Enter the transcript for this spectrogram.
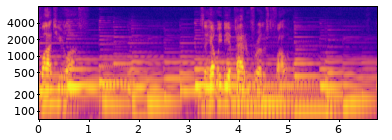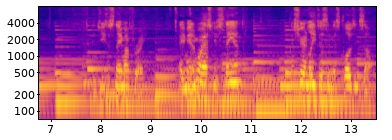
Apply it to your life. Say, help me be a pattern for others to follow. In Jesus' name I pray. Amen. I'm going to ask you to stand. Sharon leads us in this closing song.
